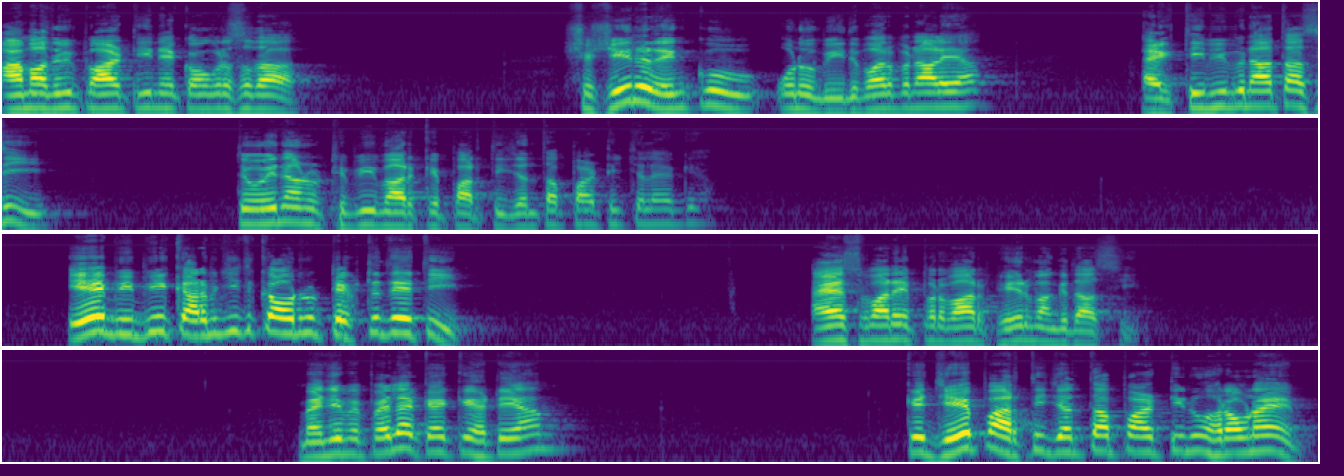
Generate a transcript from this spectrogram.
ਆਮ ਆਦਮੀ ਪਾਰਟੀ ਨੇ ਕਾਂਗਰਸ ਦਾ। ਸ਼ਸ਼ੀਰ ਰਿੰਕੂ ਉਹਨੂੰ ਉਮੀਦਵਾਰ ਬਣਾ ਲਿਆ, ਐਕਟੀ ਵੀ ਬਣਾਤਾ ਸੀ। ਤੇ ਉਹ ਇਹਨਾਂ ਨੂੰ ਠਿੱਬੀ ਮਾਰ ਕੇ ਭਾਰਤੀ ਜਨਤਾ ਪਾਰਟੀ ਚਲਾ ਗਿਆ। ਇਹ ਬੀਬੀ ਕਰਮਜੀਤ ਕੌਰ ਨੂੰ ਟਿਕਟ ਦੇਤੀ। ਐਸ ਬਾਰੇ ਪਰਿਵਾਰ ਫੇਰ ਮੰਗਦਾ ਸੀ। ਮੈਂ ਜਿਵੇਂ ਪਹਿਲਾਂ ਕਹਿ ਕੇ ਹਟਿਆ ਕਿ ਜੇ ਭਾਰਤੀ ਜਨਤਾ ਪਾਰਟੀ ਨੂੰ ਹਰਾਉਣਾ ਹੈ,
